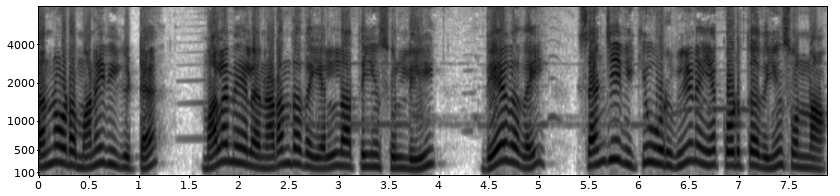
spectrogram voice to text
தன்னோட மனைவி கிட்ட மலை மேல நடந்ததை எல்லாத்தையும் சொல்லி தேவதை சஞ்சீவிக்கு ஒரு வீணைய கொடுத்ததையும் சொன்னான்.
